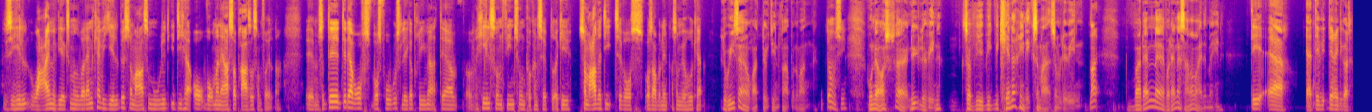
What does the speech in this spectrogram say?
skal sige, hele why med virksomheden. Hvordan kan vi hjælpe så meget som muligt i de her år, hvor man er så presset som forældre? Øhm, så det, det er der, hvor vores fokus ligger primært. Det er at hele tiden fintune på konceptet og give så meget værdi til vores, vores abonnenter, som vi overhovedet kan. Louise er jo ret dygtig inden for abonnement. Det må man sige. Hun er også øh, ny løvinde, så vi, vi, vi kender hende ikke så meget som løvinde. Nej. Hvordan, hvordan er samarbejdet med hende? Det er, ja, det, det er rigtig godt.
